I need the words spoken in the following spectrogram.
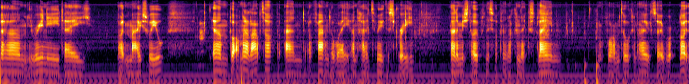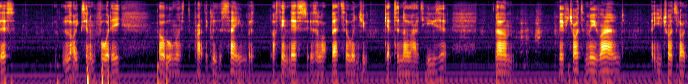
um, you really need a like mouse wheel. Um, but I'm on a laptop and I found a way on how to move the screen. Uh, let me just open this up and then I can explain what I'm talking about. So like this like Cinema 4D are almost practically the same, but I think this is a lot better once you get to know how to use it. Um, if you try to move around, and you try to like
